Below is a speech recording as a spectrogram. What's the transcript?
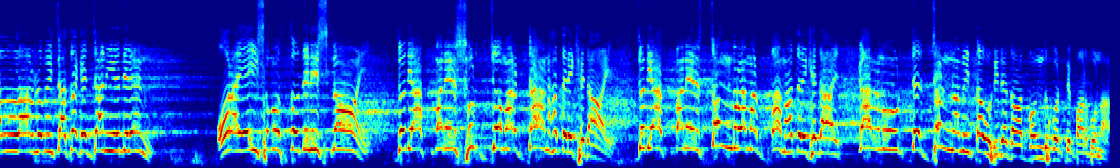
আল্লাহর নবী চাচাকে জানিয়ে দিলেন ওরা এই সমস্ত জিনিস নয়। যদি আসমানের সূর্য আমার ডান হাতে রেখে দেয়, যদি আসমানের চন্দ্র আমার বাম হাতে রেখে দেয়, কাল মুহূর্তের জন্য আমি তাওহিদে দাওয়াত বন্ধ করতে পারব না।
